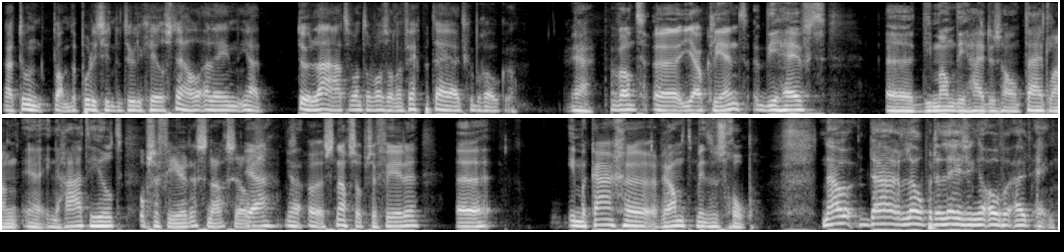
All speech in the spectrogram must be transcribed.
Nou, toen kwam de politie natuurlijk heel snel, alleen ja, te laat, want er was al een vechtpartij uitgebroken. Ja, want eh, jouw cliënt die heeft eh, die man die hij dus al een tijd lang eh, in de gaten hield, Observeerde, s'nachts zelfs. ja, Ja. s'nachts observeerde, eh, in elkaar geramd met een schop. Nou, daar lopen de lezingen over uiteen.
